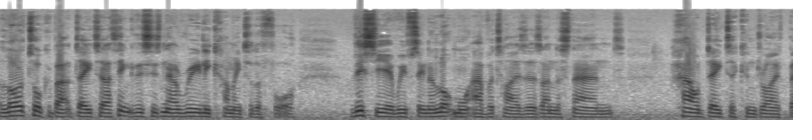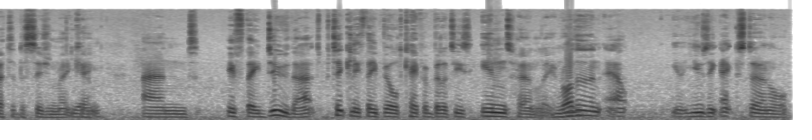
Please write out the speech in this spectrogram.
a lot of talk about data. I think this is now really coming to the fore. This year, we've seen a lot more advertisers understand how data can drive better decision making, and if they do that, particularly if they build capabilities internally, rather than out, you know, using external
